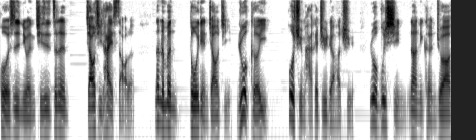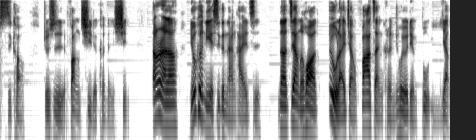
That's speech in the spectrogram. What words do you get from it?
或者是你们其实真的交集太少了，那能不能多一点交集？如果可以，或许我们还可以继续聊下去。如果不行，那你可能就要思考，就是放弃的可能性。当然啦，有可能你也是个男孩子，那这样的话对我来讲发展可能就会有点不一样。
